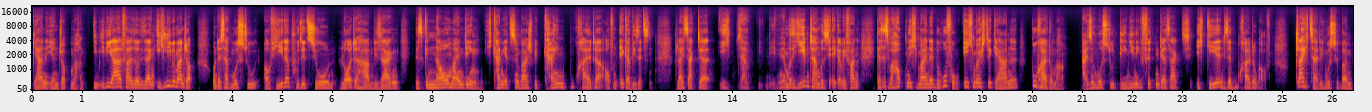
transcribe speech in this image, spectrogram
gerne ihren Job machen. Im Idealfall sollen sie sagen, ich liebe meinen Job. Und deshalb musst du auf jeder Position Leute haben, die sagen, das ist genau mein Ding. Ich kann jetzt zum Beispiel kein Buchhalter auf einem LKW sitzen. Vielleicht sagt er, ich, da, muss ich jeden Tag muss ich LKW fahren. Das ist überhaupt nicht meine Berufung. Ich möchte gerne Buchhaltung machen. Also musst du denjenigen finden, der sagt, ich gehe in dieser Buchhaltung auf. Gleichzeitig musst du beim,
